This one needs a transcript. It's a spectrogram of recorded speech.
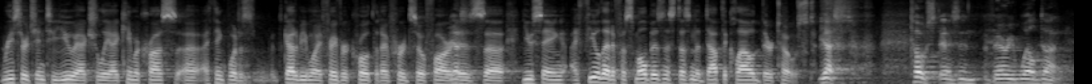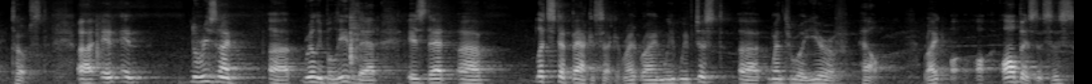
research into you, actually, I came across, uh, I think what is got to be my favorite quote that I've heard so far yes. is you saying, I feel that if a small business doesn't adopt the cloud, they're toast. Yes toast, as in very well done toast. Uh, and, and, the reason I uh, really believe that is that uh, let's step back a second, right, Ryan? We, we've just uh, went through a year of hell, right? All, all businesses,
